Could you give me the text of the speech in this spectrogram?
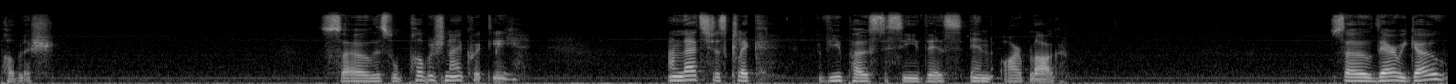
publish. So this will publish now quickly. And let's just click view post to see this in our blog. So there we go.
